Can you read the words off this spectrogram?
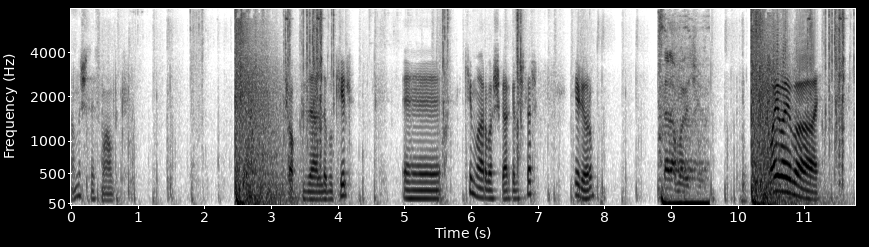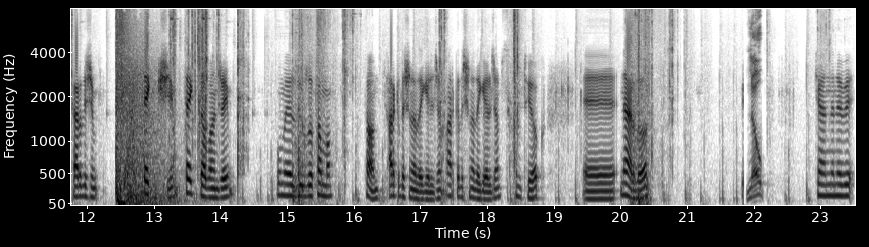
Yanlış ses mi aldık? Çok güzeldi bu kill. Ee, kim var başka arkadaşlar? Geliyorum. Selamünaleyküm. Vay vay vay. Kardeşim tek kişiyim. Tek tabancayım. Bu mevzuyu uzatamam. Tamam arkadaşına da geleceğim. Arkadaşına da geleceğim. Sıkıntı yok. Ee, nerede o? Nope. Kendine bir,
